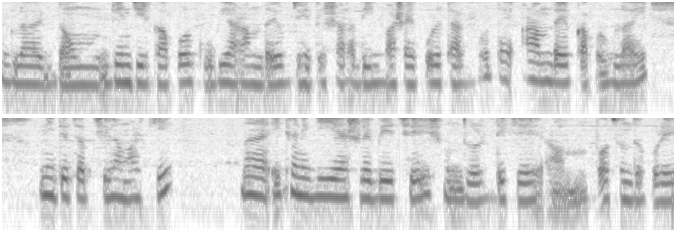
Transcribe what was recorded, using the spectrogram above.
এগুলো একদম গেঞ্জির কাপড়, খুবই আরামদায়ক। যেহেতু সারাদিন বাসায় পরে থাকব, তাই আরামদায়ক কাপড়গুলাই নিতে চাচ্ছিলাম আর কি। এখানে গিয়ে আসলে বেছে সুন্দর দেখে পছন্দ করে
